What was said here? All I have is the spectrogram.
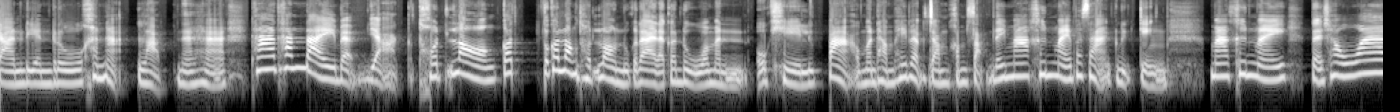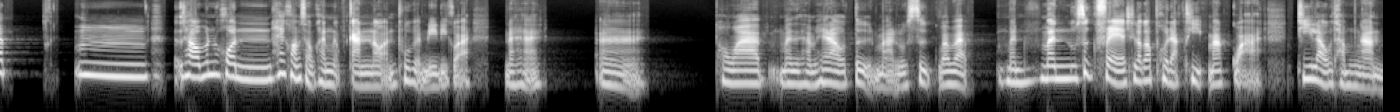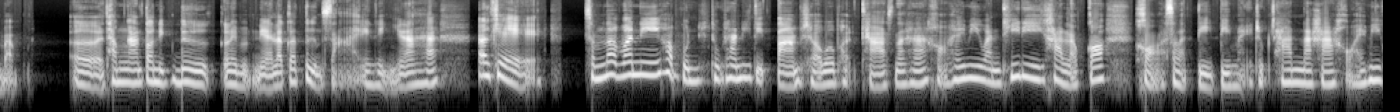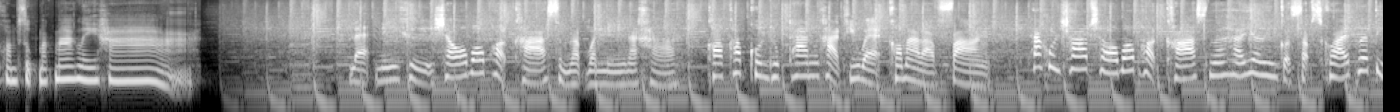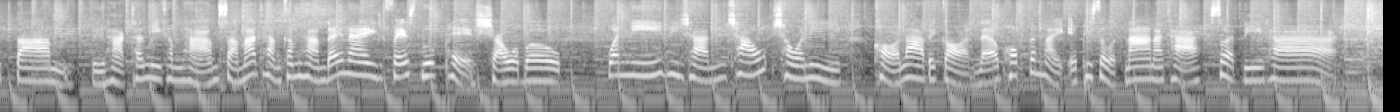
การเรียนรู้ขณะหลับนะคะถ้าท่านใดแบบอยากทดลองก็ ก็ลองทดลองดูก็ได้ แล้วก็ดูว่ามันโอเคหรือเปล่า มันทำให้แบบจำคำศัพท์ได้มากขึ้นไหมภาษาอังกฤษเก่งมากขึ้นไหม แต่เชาว่า อืมเชาเป็นคนให้ความสำคัญกับการนอนพูดแบบนี้ดีกว่านะคะอ่าเพราะว่ามันจะทำให้เราตื่นมารู้สึกว่าแบบมันมันรู้สึกเฟรชแล้วก็ productive มากกว่า ที่เราทำงานแบบเอ่อทำงานตอนดึกๆอะไรแบบเนี้ยแล้วก็ตื่นสายอะไรอย่างเงี้ยนะคะ โอเค สำหรับวันนี้ขอบคุณทุกท่านที่ติดตาม Shower Podcast นะคะ ขอให้มีวันที่ดีค่ะ แล้วก็ขอสวัสดีปีใหม่ทุกท่านนะคะ ขอให้มีความสุขมาก ๆ เลยค่ะ และนี่คือ Shower Podcast สำหรับวันนี้นะคะ ขอขอบคุณทุกท่านค่ะที่แวะเข้ามารับฟัง ถ้าคุณชอบ Shower Podcast นะคะ อย่าลืมกด subscribe เพื่อติดตาม หรือหากท่านมีคำถามสามารถถามคำถามได้ใน Facebook Page Shower วันนี้ดิฉันเช้าชาวนี ขอลาไปก่อนแล้วพบกันใหม่ episode หน้านะคะ สวัสดีค่ะ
